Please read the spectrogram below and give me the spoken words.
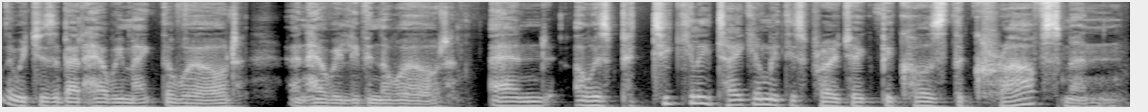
which is about how we make the world and how we live in the world. And I was particularly taken with this project because The Craftsman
